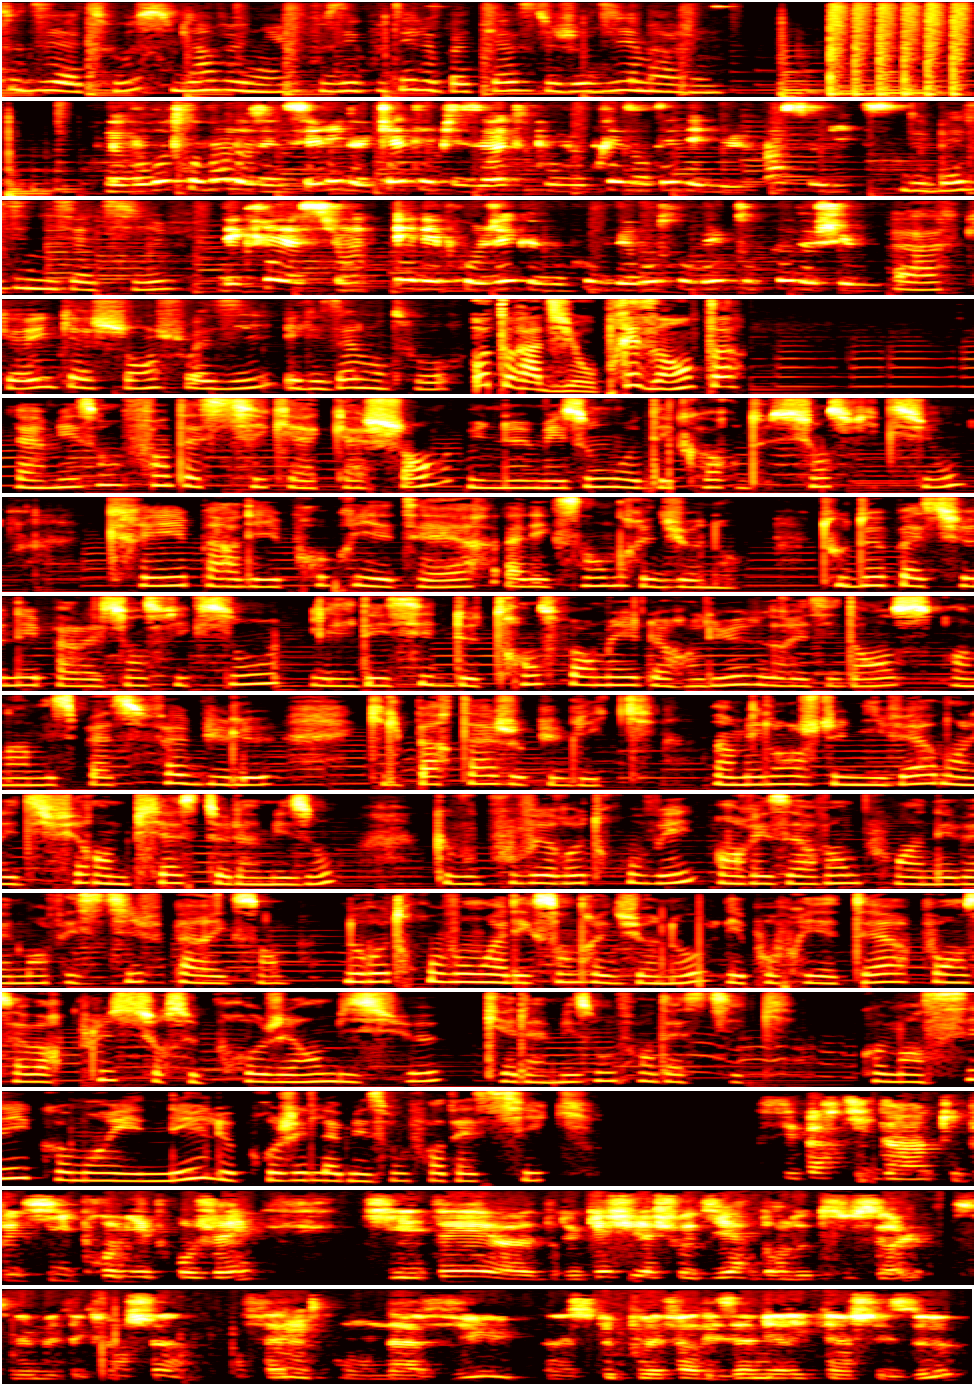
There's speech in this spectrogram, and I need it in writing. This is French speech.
à toutes et à tous, bienvenue. Vous écoutez le podcast de Jodie et Marine. Nous vous retrouvons dans une série de 4 épisodes pour vous présenter des lieux insolites, De belles initiatives des créations et des projets que vous pouvez retrouver tout près de chez vous. à Arcueil, Cachan, Choisy et les alentours. Autoradio présente La maison fantastique à Cachan, une maison au décor de science-fiction, créée par les propriétaires Alexandre et Diono. Tous deux passionnés par la science-fiction, ils décident de transformer leur lieu de résidence en un espace fabuleux qu'ils partagent au public. Un mélange d'univers dans les différentes pièces de la maison que vous pouvez retrouver en réservant pour un événement festif par exemple. Nous retrouvons Alexandre et Diono, les propriétaires, pour en savoir plus sur ce projet ambitieux qu'est la Maison Fantastique. Comment c'est, comment est né le projet de la Maison Fantastique? C'est parti d'un tout petit premier projet qui était euh, de cacher la chaudière dans notre sous-sol. c'est même le déclencheur. En fait, Mm. on a vu euh, ce que pouvaient faire les Américains chez eux,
